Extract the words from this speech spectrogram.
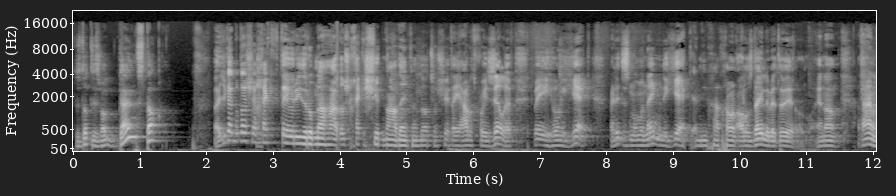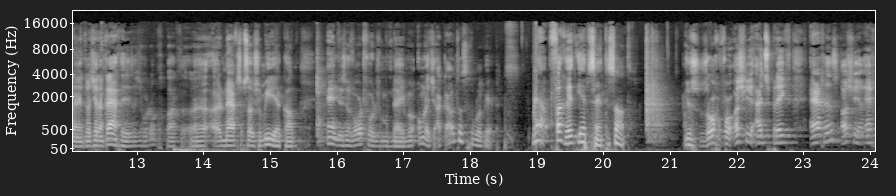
Dus dat is wel gangsta. Weet je, kijk, want als je een gekke theorie erop nahoudt, als je gekke shit nadenkt en dat soort shit, en je houdt het voor jezelf, dan ben je gewoon gek. Maar dit is een ondernemende gek en die gaat gewoon alles delen met de wereld. En dan uiteindelijk, wat je dan krijgt is dat je wordt opgepakt, eh, nergens op social media kan en dus een woordvoerder moet nemen omdat je account is geblokkeerd. Maar ja, fuck it, je hebt centen zat. Dus zorg ervoor, als je je uitspreekt ergens, als je echt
